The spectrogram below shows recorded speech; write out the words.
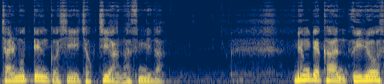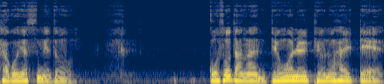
잘못된 것이 적지 않았습니다. 명백한 의료사고였음에도 고소당한 병원을 변호할 때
